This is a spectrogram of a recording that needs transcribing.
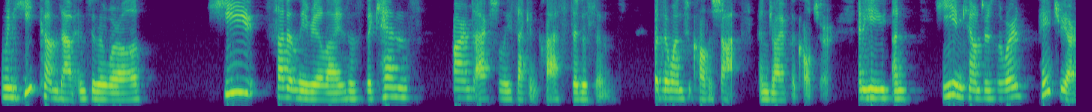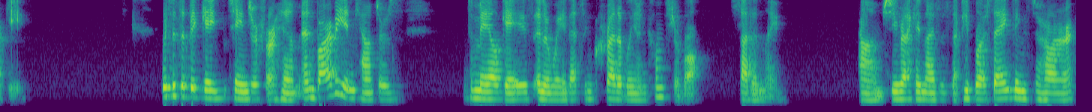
when he comes out into the world, he suddenly realizes the Kens aren't actually second class citizens, but the ones who call the shots and drive the culture. And he, un- he encounters the word patriarchy, which is a big game changer for him. And Barbie encounters the male gaze in a way that's incredibly uncomfortable suddenly. Um, she recognizes that people are saying things to her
